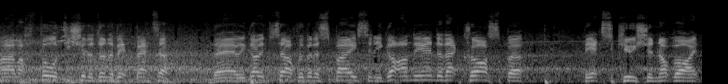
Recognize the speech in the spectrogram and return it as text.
Well, I thought he should have done a bit better there. He got himself a bit of space, and he got on the end of that cross, but the execution not right.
